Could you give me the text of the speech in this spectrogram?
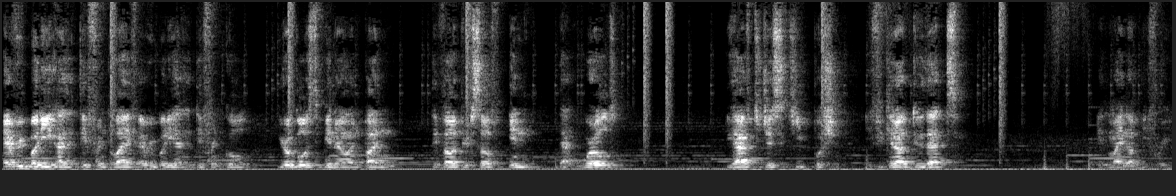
everybody has a different life, everybody has a different goal. Your goal is to be an island and develop yourself in that world. You have to just keep pushing. If you cannot do that, it might not be for you.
